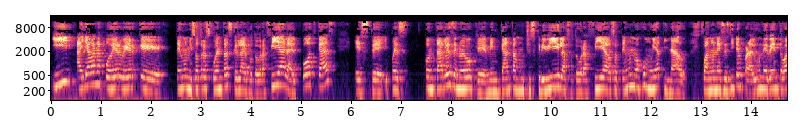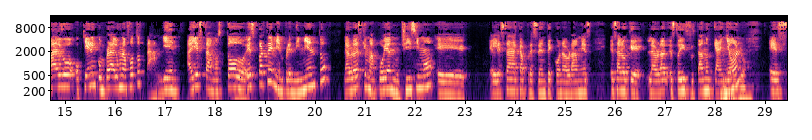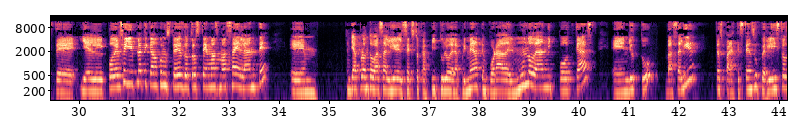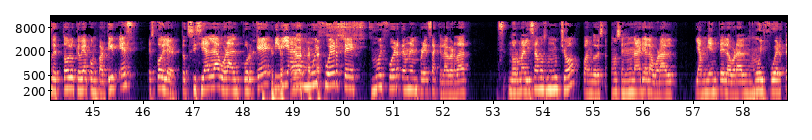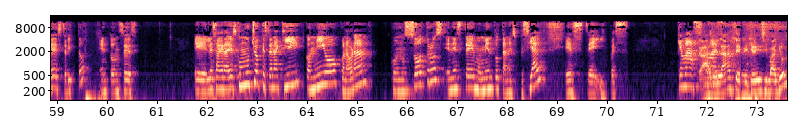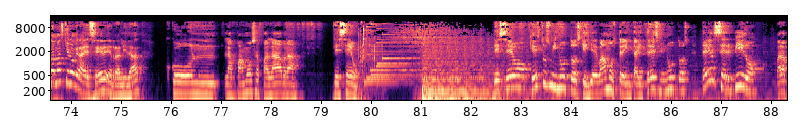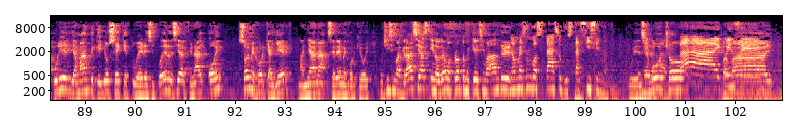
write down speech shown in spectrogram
y allá van a poder ver que tengo mis otras cuentas, que es la de fotografía, la del podcast, este, y pues contarles de nuevo que me encanta mucho escribir, la fotografía, o sea, tengo un ojo muy atinado. Cuando necesiten para algún evento o algo o quieren comprar alguna foto, también, ahí estamos, todo. Es parte de mi emprendimiento. La verdad es que me apoyan muchísimo. Eh, el estar acá presente con Abraham es, es algo que la verdad estoy disfrutando cañón. Este, y el poder seguir platicando con ustedes de otros temas más adelante. Em, ya pronto va a salir el sexto capítulo de la primera temporada del Mundo de Andy Podcast en YouTube. Va a salir. Entonces, para que estén súper listos de todo lo que voy a compartir, es, spoiler, toxicidad laboral. Porque viví algo muy fuerte, muy fuerte en una empresa que la verdad normalizamos mucho cuando estamos en un área laboral y ambiente laboral muy fuerte, estricto. Entonces, eh, les agradezco mucho que estén aquí conmigo, con Abraham, con nosotros en este momento tan especial. Este, y pues, ¿qué más? Adelante, mi queridísima. Yo nada más quiero agradecer en realidad con la famosa palabra deseo. Deseo que estos minutos que llevamos 33 minutos te hayan servido para pulir el diamante que yo sé que tú eres y poder decir al final, hoy soy mejor que ayer, mañana seré mejor que hoy. Muchísimas gracias y nos vemos pronto, mi queridísima Andy. No, me es un gustazo, gustasísimo. Cuídense mucho. Bye, cuídense. bye.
